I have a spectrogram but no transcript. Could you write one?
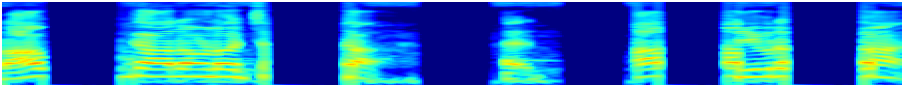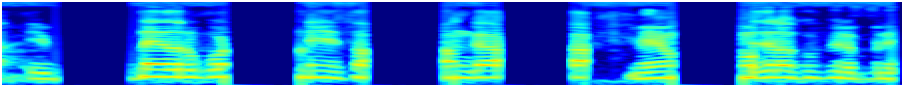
రాబోయే కాలంలో తీవ్రంగా ఎదుర్కొనే మేము ప్రజలకు పిలుపుని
